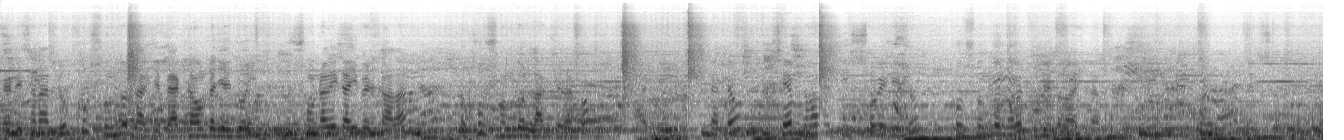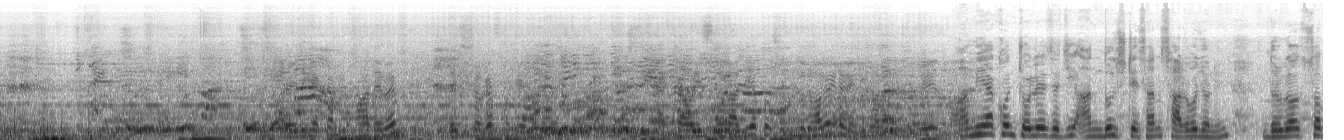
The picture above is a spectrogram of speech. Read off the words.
ট্র্যাডিশনাল লুক খুব সুন্দর লাগছে ব্যাকগ্রাউন্ডটা যেহেতু ওই সোনালি টাইপের কালার তো খুব সুন্দর লাগছে দেখো। আর এই দিকটাতেও সেম ধরনের দৃশ্যকে কিন্তু খুব সুন্দরভাবে ফুটিয়ে তোলা হয়েছে দেখো। আর এদিকে একটা মহাদেবের ফুটিয়ে একটা ওই দিয়ে খুব সুন্দরভাবে এটা রেডি করা। আমি এখন চলে এসেছি আন্দুল স্টেশন সার্বজনীন দুর্গা উৎসব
